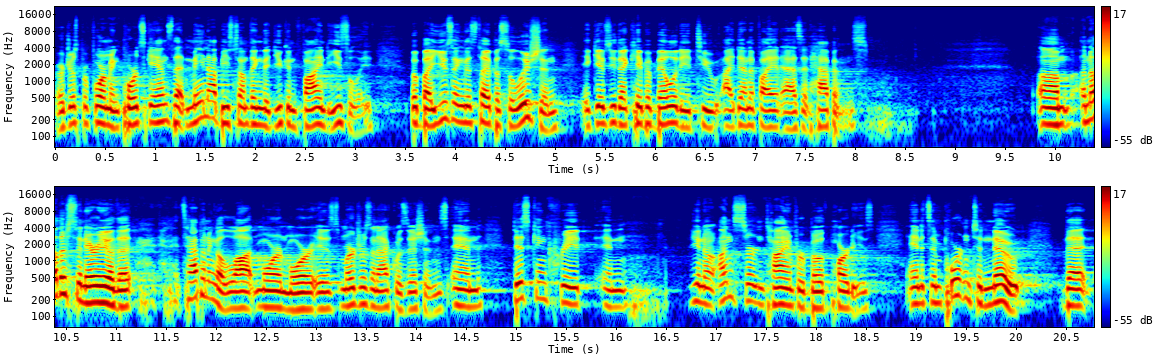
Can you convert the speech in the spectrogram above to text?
or just performing port scans, that may not be something that you can find easily. But by using this type of solution, it gives you that capability to identify it as it happens. Um, another scenario that it's happening a lot more and more is mergers and acquisitions, and this can create an you know uncertain time for both parties. And it's important to note that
